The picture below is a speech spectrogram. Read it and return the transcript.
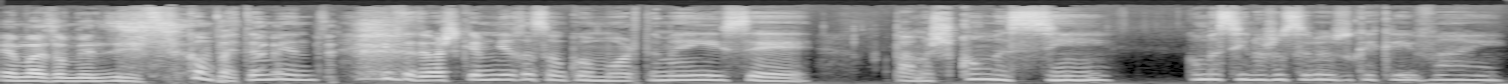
É mais ou menos isso. Completamente. E portanto, eu acho que a minha relação com a morte também é isso: é pá, mas como assim? Como assim nós não sabemos o que é que aí vem?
